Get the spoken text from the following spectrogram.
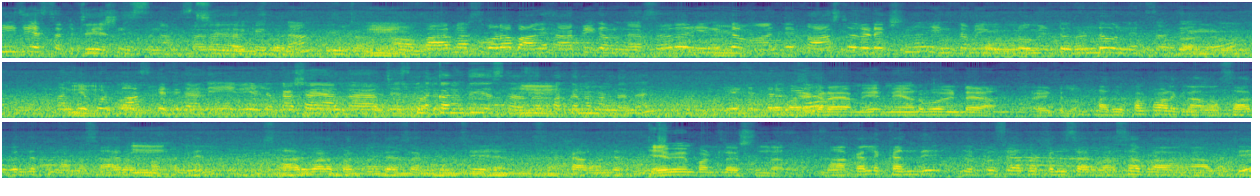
పీజీఎస్ సర్టిఫికేషన్ ఇస్తున్నాం సార్ అందరికీ కూడా. ఇంకా ఫార్మర్స్ కూడా బాగా హ్యాపీగా ఉన్నారు సార్. ఇన్కమ్ అంటే కాస్ట్ రిడక్షన్ ఇన్కమ్ ఇంప్రూవ్మెంట్ రెండు ఉన్నాయి సార్ దీనిలో. మనకి ఇప్పుడు బాస్కెట్ కానీ వీళ్ళు కషాయాలు తయారు చేసుకుంటారు కంది చేస్తారు పక్కన మండలే. మీ అనుభవం ఏంటయా రైతులు? అది ఉప్పలపాడు గ్రామం సార్ వెళ్తున్నాం సార్ సార్ కూడా ప్రకృతి దేశానికి మంచి సహకారం అందిస్తుంది ఏమేం పంటలు వేస్తున్నారు? మా కల్లి కంది ఎక్కువ శాతం కంది సార్ వర్షాభావం కాబట్టి.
